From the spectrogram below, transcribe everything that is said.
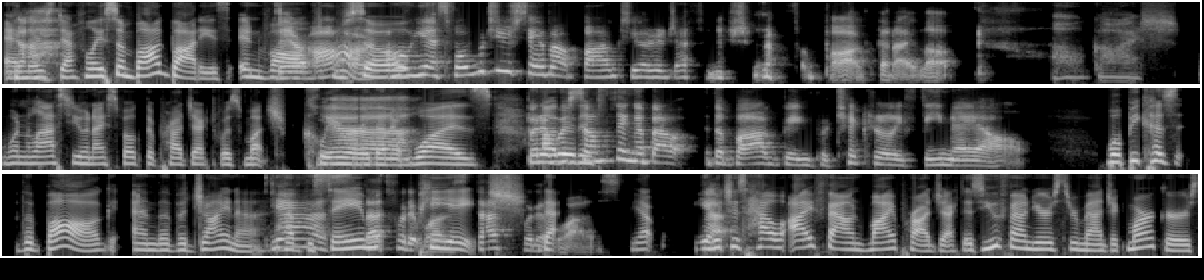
And ah. there's definitely some bog bodies involved. There are. So, oh, yes. What would you say about bogs? You had a definition of a bog that I love. Oh gosh. When last you and I spoke, the project was much clearer than it was. But it was something about the bog being particularly female. Well, because the bog and the vagina have the same That's what it pH. was. That's what it that- was. Yep. Yeah. Which is how I found my project. As you found yours through magic markers,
